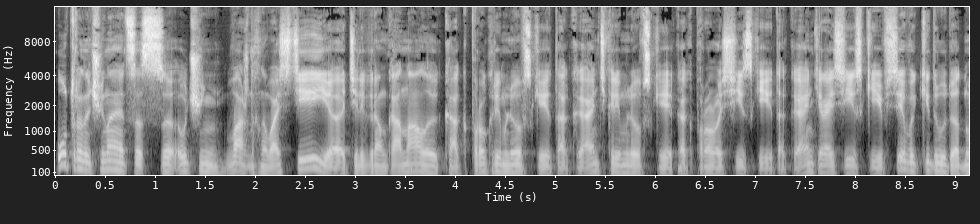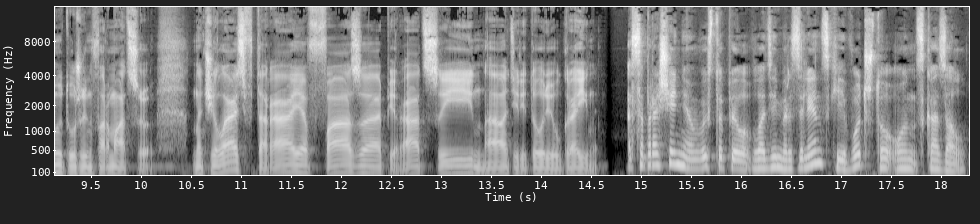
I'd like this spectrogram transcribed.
Утро начинается с очень важных новостей. Э, телеграм-каналы, как прокремлевские, так и антикремлевские, как пророссийские, так и антироссийские, все выкидывают одну и ту же информацию. Началась вторая фаза операции на территории Украины. С обращением выступил Владимир Зеленский, вот что он сказал.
